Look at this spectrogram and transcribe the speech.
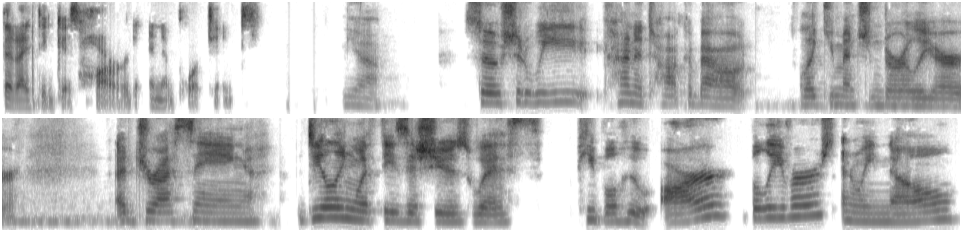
that I think is hard and important. Yeah. So should we kind of talk about like you mentioned earlier addressing dealing with these issues with people who are believers and we know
